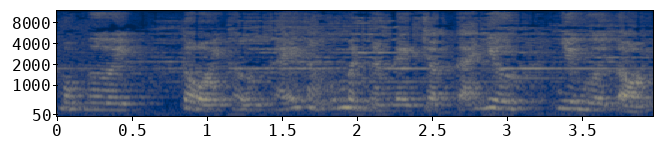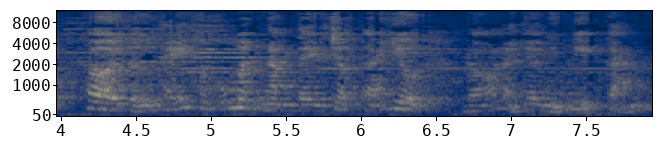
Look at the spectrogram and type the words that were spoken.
một người tội tự thấy thân của mình nằm đầy chật cả giường, nhiều người tội thời tự thấy thân của mình nằm đầy chật cả giường, đó là do những nghiệp cảnh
